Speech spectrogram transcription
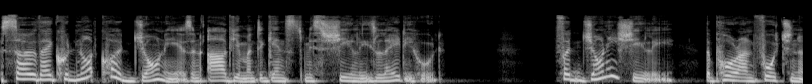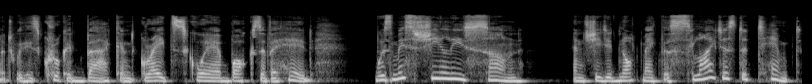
So they could not quote Johnny as an argument against Miss Sheily's ladyhood. For Johnny Sheily, the poor unfortunate with his crooked back and great square box of a head, was Miss Sheily's son, and she did not make the slightest attempt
